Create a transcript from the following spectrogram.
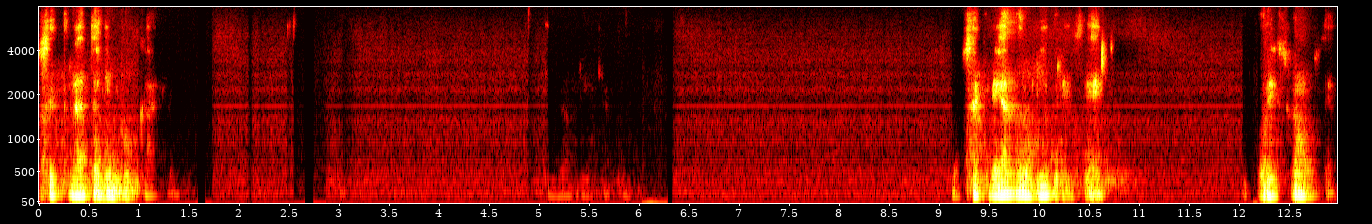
no se trata de invocarlo, nos ha creado libres de él. Por eso corazón.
